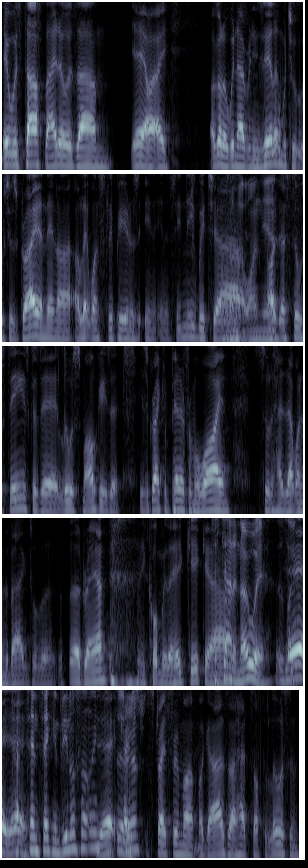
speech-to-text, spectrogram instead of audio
it was tough, mate. It was, um, yeah, I, I got a win over New Zealand, which which was great, and then I, I let one slip here in in, in Sydney, which um, that one, yeah. I- that still stings because Louis Smolka, he's a he's a great competitor from Hawaii, and sort of had that one in the bag until the, the third round when he caught me with a head kick. Just um, out of nowhere. It was yeah, like yeah. t- 10 seconds in or something. yeah, came st- straight through my, my guard. So hats off to Louis and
